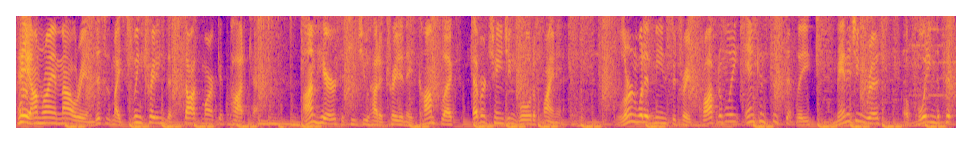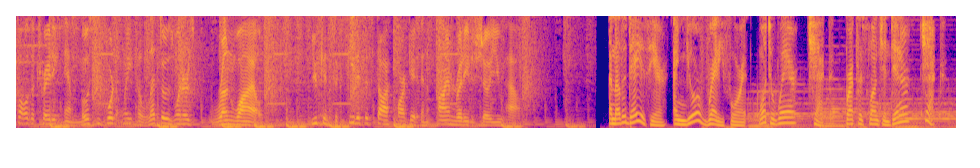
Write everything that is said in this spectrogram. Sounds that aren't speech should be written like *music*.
Hey, I'm Ryan Mallory, and this is my Swing Trading the Stock Market podcast. I'm here to teach you how to trade in a complex, ever changing world of finance. Learn what it means to trade profitably and consistently, managing risk, avoiding the pitfalls of trading, and most importantly, to let those winners run wild. You can succeed at the stock market, and I'm ready to show you how. Another day is here, and you're ready for it. What to wear? Check. Breakfast, lunch, and dinner? Check.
